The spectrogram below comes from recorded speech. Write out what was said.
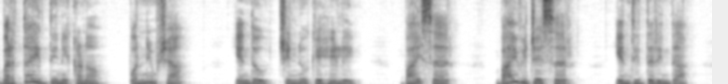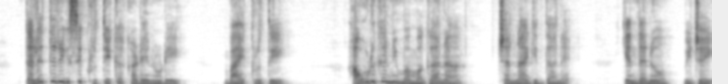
ಬರ್ತಾ ಇದ್ದೀನಿ ಕಣ, ಒಂದು ನಿಮಿಷ ಎಂದು ಚಿನ್ನುಗೆ ಹೇಳಿ, bye sir, bye Vijay sir ಎಂದಿದ್ದರಿಂದ ತಲೆ ತಿರುಗಿಸಿ ಕೃತಿಕಾ ಕಡೆ ನೋಡಿ, ಬಾಯ್ ಕೃತಿ, ಆ ಹುಡುಗ ನಿಮ್ಮ ಮಗನ ಚೆನ್ನಾಗಿದ್ದಾನೆ ಎಂದನು ವಿಜಯ್.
